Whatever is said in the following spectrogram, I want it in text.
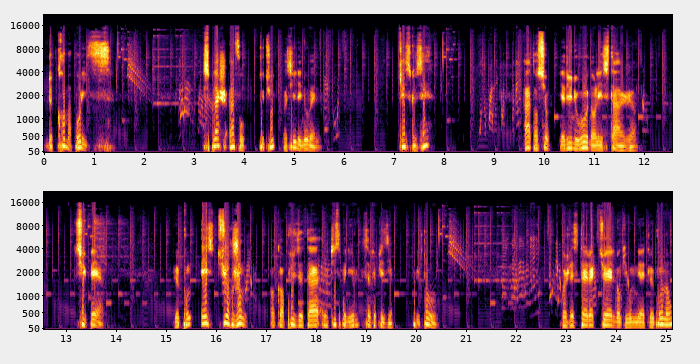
de Chromapolis. Splash Info, tout de suite, voici les nouvelles. Qu'est-ce que c'est? Attention, il y a du nouveau dans les stages. Super Le pont Esturgeon. Encore plus de tas disponibles, ça fait plaisir. Plutôt. Moi je laisse stade actuel, donc ils vont me mettre le pont, non?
